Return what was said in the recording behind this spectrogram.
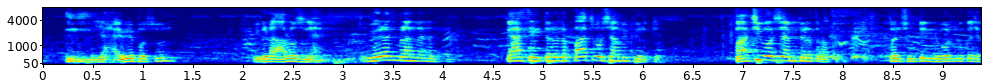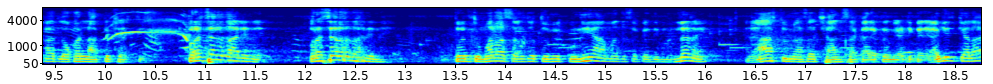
म्हणजे हायवेपासून इकडं आलोच नाही. वेळच मिळाल्यानंतर काय असतं इतरांना पाच वर्ष आम्ही फिरतो. पाचही वर्ष आम्ही फिरत राहतो. पण शेवटी निवडणुकीच्या काळात लोकांना अपेक्षा असते. प्रचारात आले नाही. प्रचारात आले नाही. पण तुम्हाला सांगतो तुम्ही कुणीही आम्हाला तसं कधी म्हणलं नाही. आणि आज तुम्ही असा छानसा कार्यक्रम या ठिकाणी आयोजित केला.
